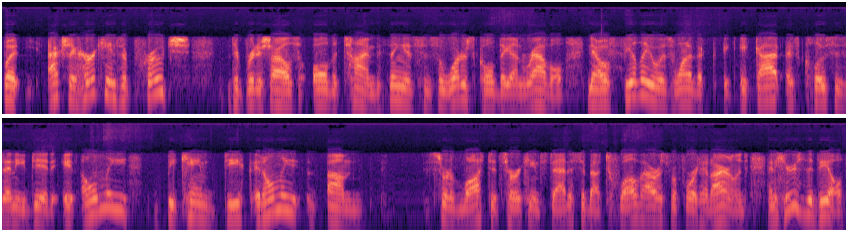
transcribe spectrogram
But actually, hurricanes approach the British Isles all the time. The thing is, since the water's cold, they unravel. Now, Ophelia was one of the. It, it got as close as any did. It only became de- It only. Um, sort of lost its hurricane status about 12 hours before it hit Ireland. And here's the deal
